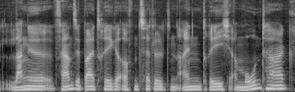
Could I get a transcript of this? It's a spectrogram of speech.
lange Fernsehbeiträge auf dem Zettel. Den einen drehe ich am Montag,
